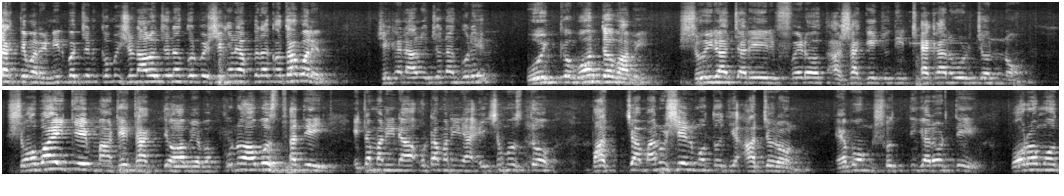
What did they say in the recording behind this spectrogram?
থাকতে পারে, নির্বাচন কমিশন আলোচনা করবে, সেখানে আপনারা কথা বলেন। সেখানে আলোচনা করে ঐক্যবদ্ধভাবে স্বৈরাচারের ফেরত আশাকে যদি ঠেকানোর জন্য সবাইকে মাঠে থাকতে হবে এবং কোনো অবস্থাতেই এটা মানি না, ওটা মানি না, এই সমস্ত বাচ্চা মানুষের মতো যে আচরণ এবং সত্যিকার অর্থে পরমত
